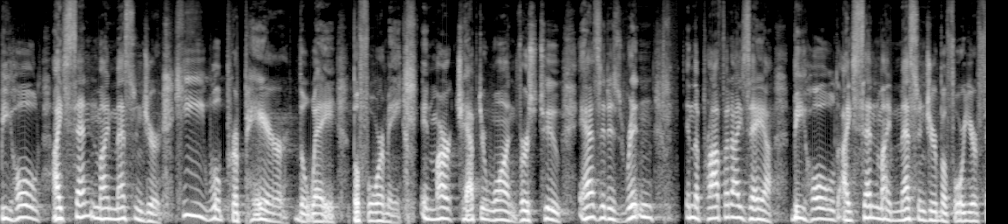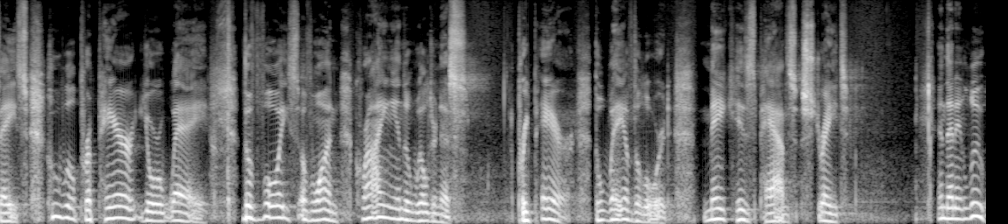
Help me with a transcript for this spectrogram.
Behold, I send my messenger. He will prepare the way before me. In Mark chapter 1, verse 2, as it is written, in the prophet Isaiah, Behold, I send my messenger before your face, who will prepare your way. The voice of one crying in the wilderness Prepare the way of the Lord, make his paths straight. And then in Luke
